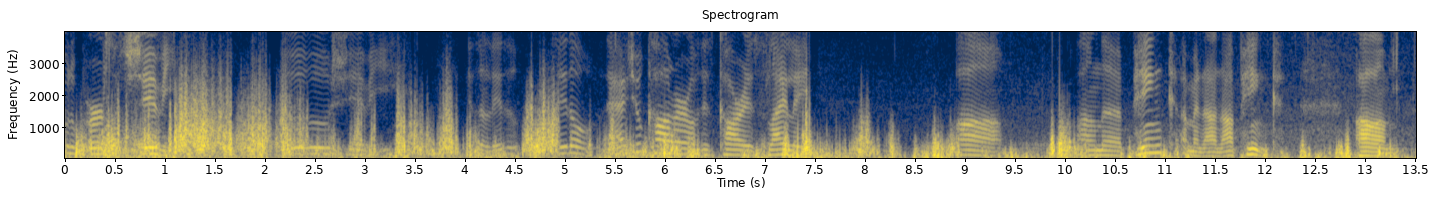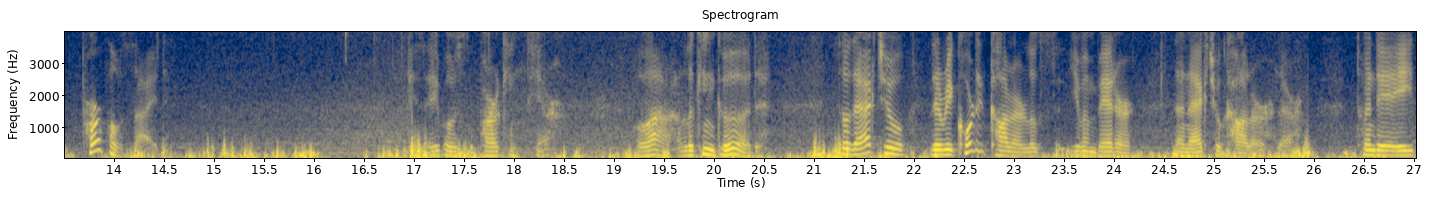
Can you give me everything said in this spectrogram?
capital person Chevy. Blue Chevy. It's a little, little. The actual color of this car is slightly um, on the pink. I mean, uh, not pink. Um, purple side. Disabled parking here. Wow, looking good. So the actual, the recorded color looks even better than the actual color there. 28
